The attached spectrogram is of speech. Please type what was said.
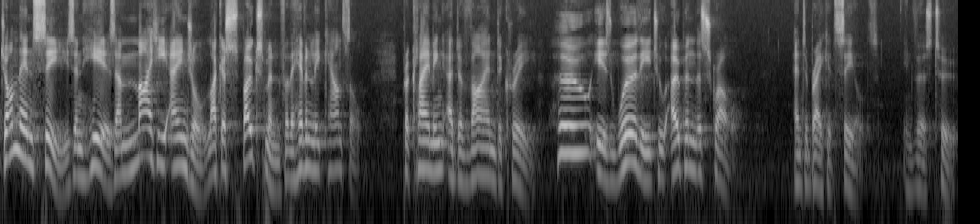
John then sees and hears a mighty angel, like a spokesman for the heavenly council proclaiming a divine decree. Who is worthy to open the scroll and to break its seals? In verse 2.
